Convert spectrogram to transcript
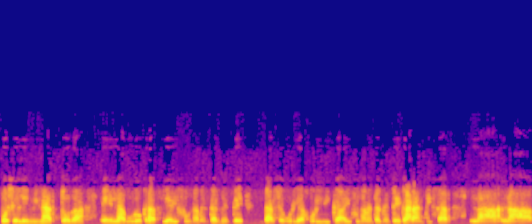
Pues eliminar toda eh, la burocracia y fundamentalmente dar seguridad jurídica y fundamentalmente garantizar la, la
